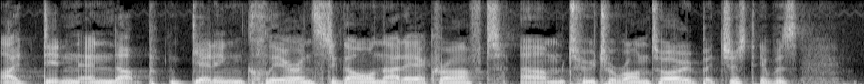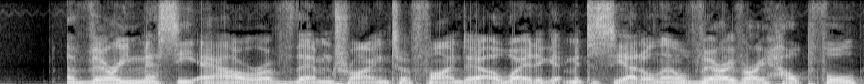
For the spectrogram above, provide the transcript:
I didn't end up getting clearance to go on that aircraft um, to Toronto, but just it was a very messy hour of them trying to find out a way to get me to Seattle. They were very, very helpful.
